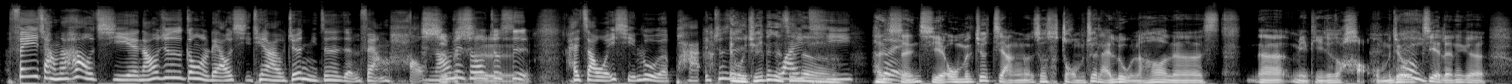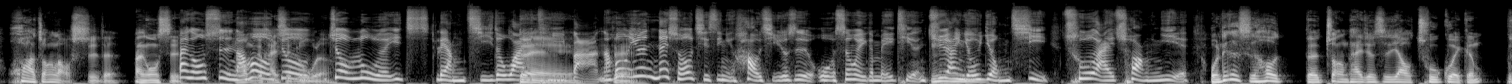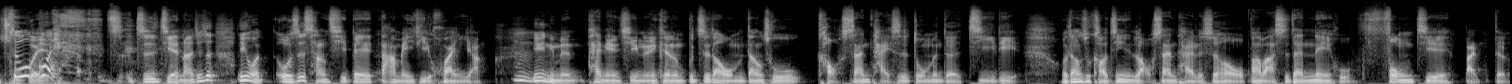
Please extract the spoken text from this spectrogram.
非常的好奇耶，然后就是跟我聊起天来，我觉得你真的人非常好。然后那时候就是还找我一起录了拍，就是我觉得那个真的很神奇。我们就讲了，说说我们就来录，然后呢，那美婷就说好，我们就借了那个化妆老师的办公室，办公室，然后就就录了一两集的 YT 吧。然后因为那时候其实你好奇，就是我身为一个媒体人，居然有勇气出来创业。我那个时候的状态就是要出柜跟不出柜 之之间呢，就是因为我我是长期被大媒体豢养，嗯，因为你们太年轻了，你可能不知道我们当初考三台是多么的激烈。我当初考进老三台的时候，我爸爸是在内湖封街板的。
